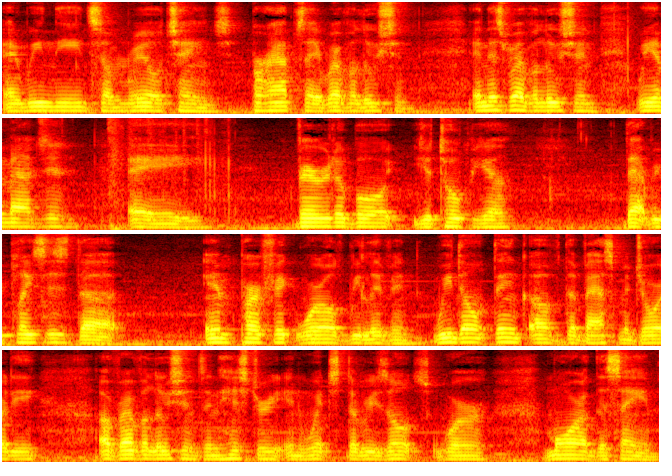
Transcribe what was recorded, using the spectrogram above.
and we need some real change, perhaps a revolution. In this revolution, we imagine a veritable utopia that replaces the imperfect world we live in. We don't think of the vast majority of revolutions in history in which the results were more of the same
